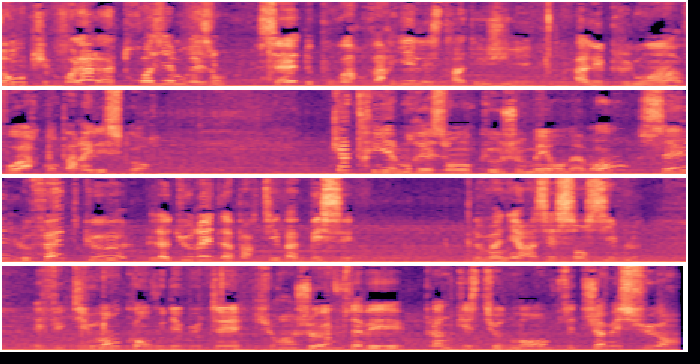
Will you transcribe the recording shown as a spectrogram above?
Donc voilà la troisième raison, c'est de pouvoir varier les stratégies, aller plus loin, voire comparer les scores. Quatrième raison que je mets en avant, c'est le fait que la durée de la partie va baisser de manière assez sensible. Effectivement, quand vous débutez sur un jeu, vous avez plein de questionnements, vous n'êtes jamais sûr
